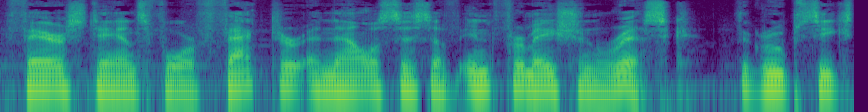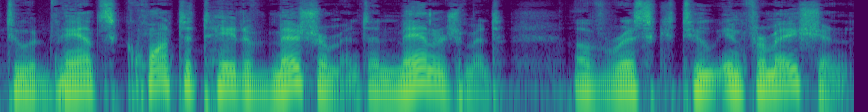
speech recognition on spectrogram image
FAIR stands for Factor Analysis of Information Risk. The group seeks to advance quantitative measurement and management of risk to information,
